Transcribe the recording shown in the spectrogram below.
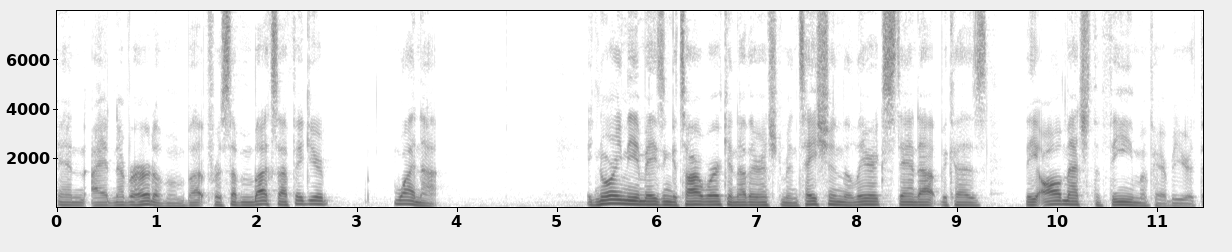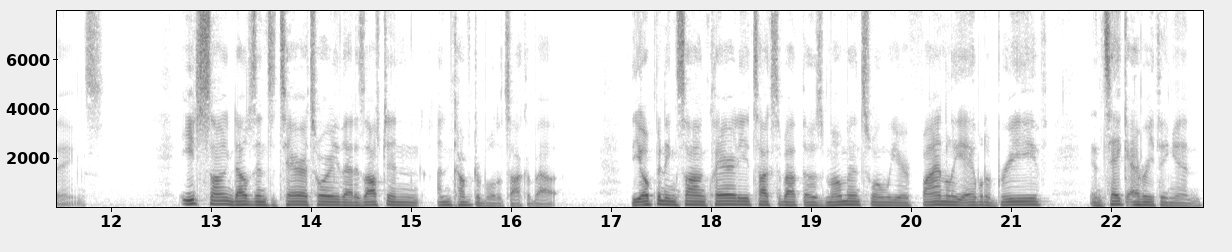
and I had never heard of him, but for seven bucks, I figured, why not? Ignoring the amazing guitar work and other instrumentation, the lyrics stand out because they all match the theme of Heavier Things. Each song delves into territory that is often uncomfortable to talk about. The opening song, Clarity, talks about those moments when we are finally able to breathe and take everything in,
